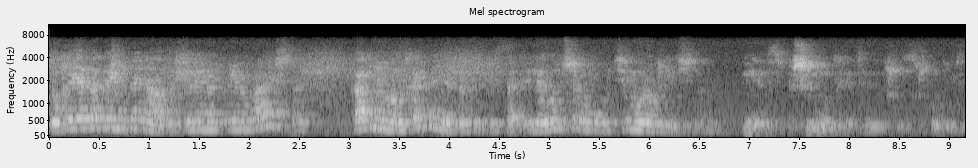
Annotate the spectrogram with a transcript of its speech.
Только я так и не поняла, ты все время прерываешься. Как мне в Манхэттене это записать? Или лучше у Тимура в личном? Нет, спеши на ответ. Что, что 200,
